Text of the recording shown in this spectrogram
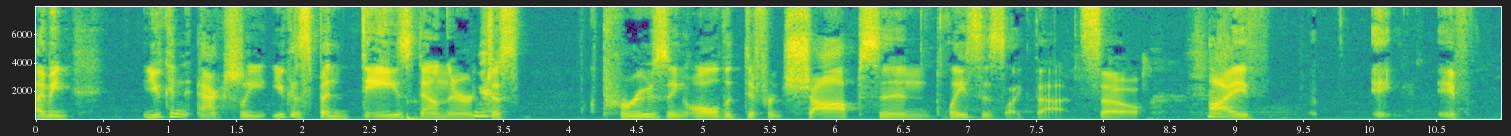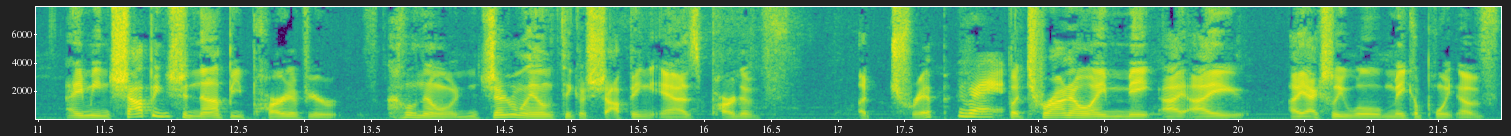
I mean, you can actually you can spend days down there just perusing all the different shops and places like that. So, hmm. I i- if I mean shopping should not be part of your. I don't know. Generally, I don't think of shopping as part of a trip. Right. But Toronto, I make I I, I actually will make a point of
